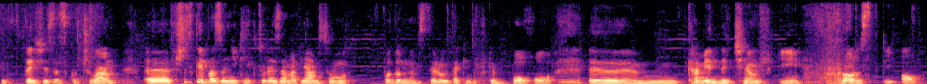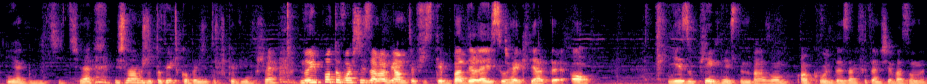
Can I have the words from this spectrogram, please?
Tutaj się zaskoczyłam. E, wszystkie wazoniki, które zamawiałam są w podobnym stylu, takim troszkę boho, kamienny, ciężki, szorstki, o, jak widzicie. Myślałam, że to wieczko będzie troszkę większe. No i po to właśnie zamawiałam te wszystkie badyle i suche kwiaty. O, Jezu, piękny jest ten wazon. O kurde, zachwycam się wazonem.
